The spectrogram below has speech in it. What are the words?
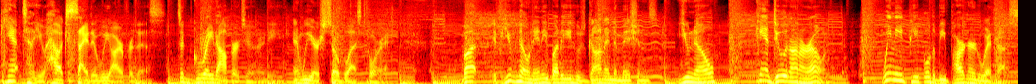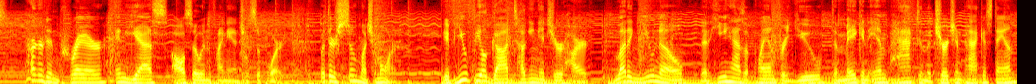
Can't tell you how excited we are for this. It's a great opportunity, and we are so blessed for it. But if you've known anybody who's gone into missions, you know, can't do it on our own. We need people to be partnered with us, partnered in prayer, and yes, also in financial support. But there's so much more. If you feel God tugging at your heart, letting you know that He has a plan for you to make an impact in the church in Pakistan,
